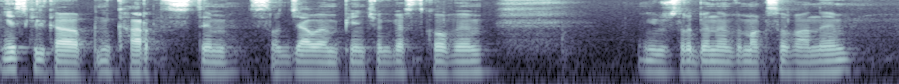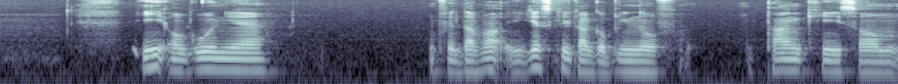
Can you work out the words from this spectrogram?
Jest kilka kart z tym, z oddziałem pięciogwiazdkowym, już zrobionym, wymaksowanym. I ogólnie wydawa- jest kilka goblinów. Tanki są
